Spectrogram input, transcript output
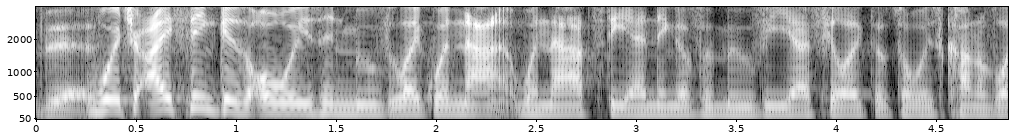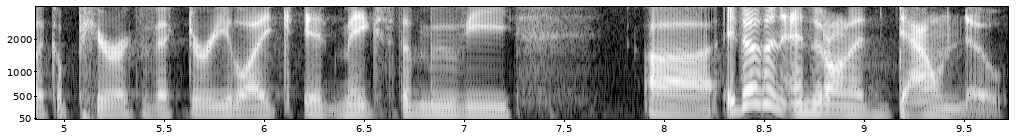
this. which I think is always in movie like when that when that's the ending of a movie, I feel like that's always kind of like a pyrrhic victory. Like it makes the movie uh, it doesn't end it on a down note,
